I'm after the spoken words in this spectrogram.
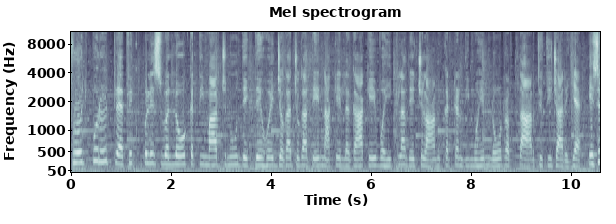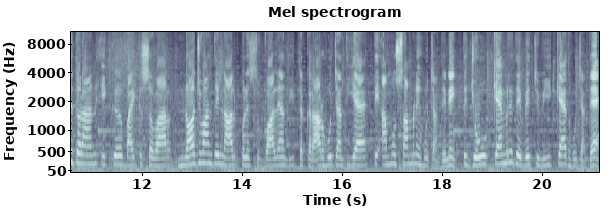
ਫਿਰੋਜ਼ਪੁਰ ਟ੍ਰੈਫਿਕ ਪੁਲਿਸ ਵੱਲੋਂ 31 ਮਾਰਚ ਨੂੰ ਦੇਖਦੇ ਹੋਏ ਜਗ੍ਹਾ ਜਗ੍ਹਾ ਤੇ ਨਾਕੇ ਲਗਾ ਕੇ ਵਹੀਕਲਾਂ ਦੇ ਚਲਾਨ ਕੱਟਣ ਦੀ ਮੁਹਿੰਮ ਨੂੰ ਰਫ਼ਤਾਰ ਦਿੱਤੀ ਜਾ ਰਹੀ ਹੈ। ਇਸੇ ਦੌਰਾਨ ਇੱਕ ਬਾਈਕ ਸਵਾਰ ਨੌਜਵਾਨ ਦੇ ਨਾਲ ਪੁਲਿਸ ਵਾਲਿਆਂ ਦੀ ਤਕਰਾਰ ਹੋ ਜਾਂਦੀ ਹੈ ਤੇ ਆਮੋ ਸਾਹਮਣੇ ਹੋ ਜਾਂਦੇ ਨੇ ਤੇ ਜੋ ਕੈਮਰੇ ਦੇ ਵਿੱਚ ਵੀ ਕੈਦ ਹੋ ਜਾਂਦਾ ਹੈ।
